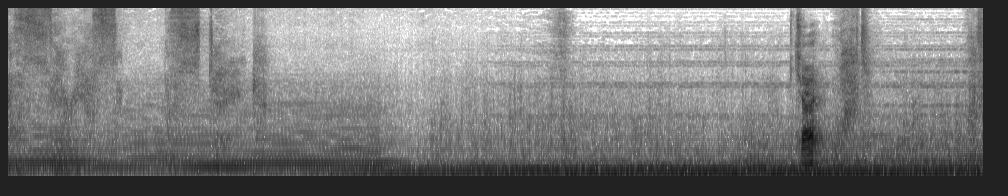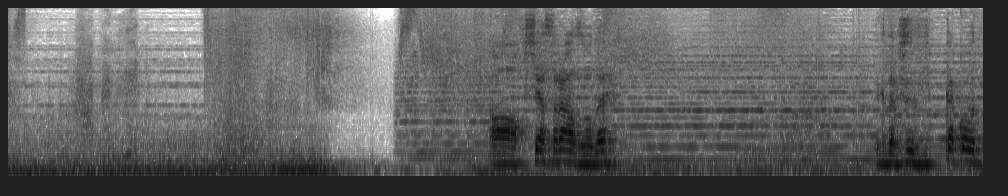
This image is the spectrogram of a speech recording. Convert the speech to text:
a serious mistake. Че? What? What is happening? О, все сразу, да? Когда какого-то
